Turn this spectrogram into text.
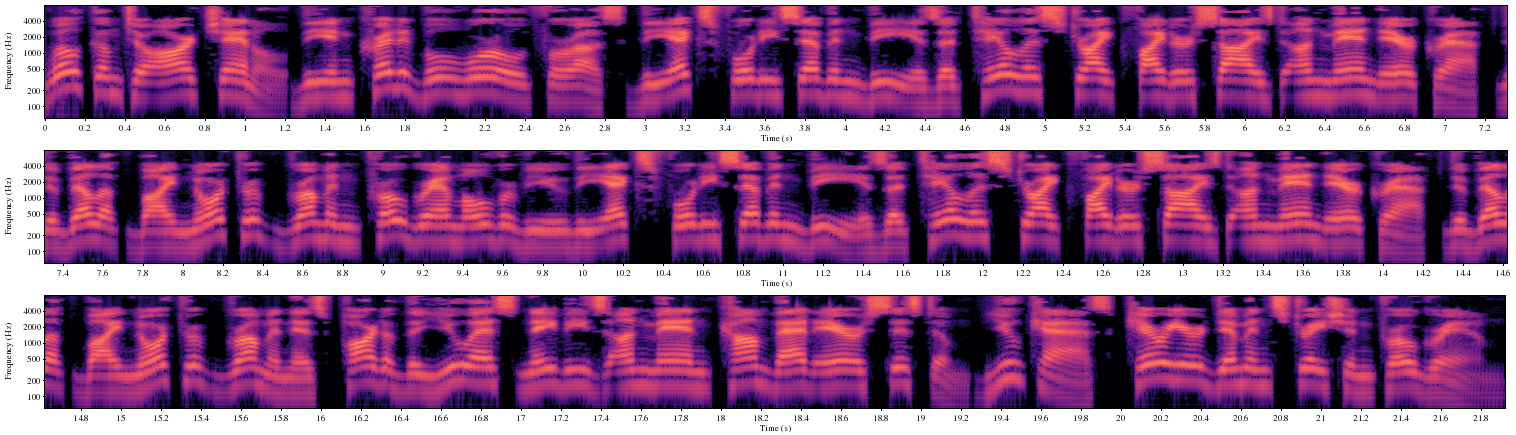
Welcome to our channel, The Incredible World for Us. The X-47B is a tailless strike fighter-sized unmanned aircraft developed by Northrop Grumman Program Overview The X-47B is a tailless strike fighter-sized unmanned aircraft developed by Northrop Grumman as part of the U.S. Navy's Unmanned Combat Air System UCAS, carrier demonstration program.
